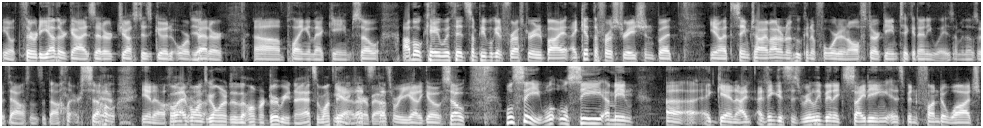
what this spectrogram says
you know 30 other guys that are just as good or Yeah. better uh, playing in that game. So I'm okay with it. Some people get frustrated by it. I get the frustration, but you know at the same time, I don't know who can afford an All Star game ticket anyways. I mean, those are thousands of dollars. So Yeah. you know, Well, everyone's going to the home run derby tonight. That's the one thing yeah, they care that's, about. that's where you got to go. So we'll see. We'll, we'll see. I mean, uh, again, I, I think this has really been exciting and it's been fun to watch.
